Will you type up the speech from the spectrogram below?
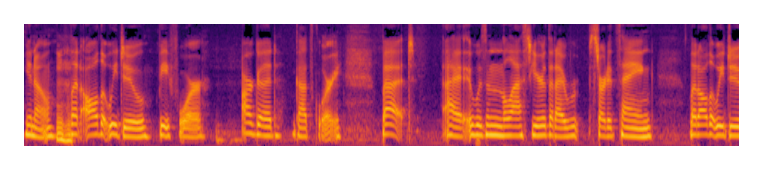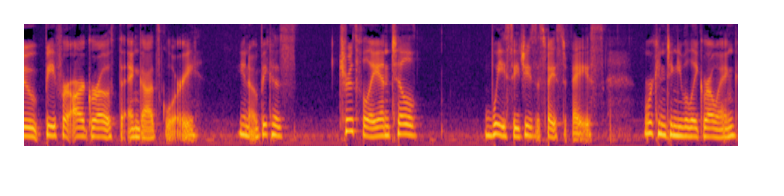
You know, let all that we do be for our good, God's glory. But I, it was in the last year that I started saying, let all that we do be for our growth and God's glory. You know, because truthfully, until we see Jesus face to face, we're continually growing.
